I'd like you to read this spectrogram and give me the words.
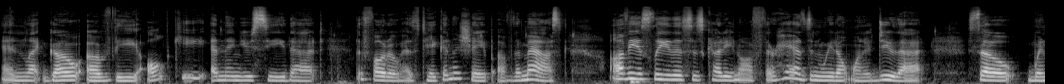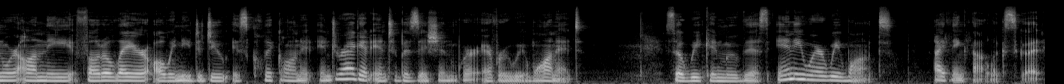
and let go of the Alt key, and then you see that the photo has taken the shape of the mask. Obviously, this is cutting off their heads, and we don't want to do that. So when we're on the photo layer, all we need to do is click on it and drag it into position wherever we want it. So we can move this anywhere we want. I think that looks good.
